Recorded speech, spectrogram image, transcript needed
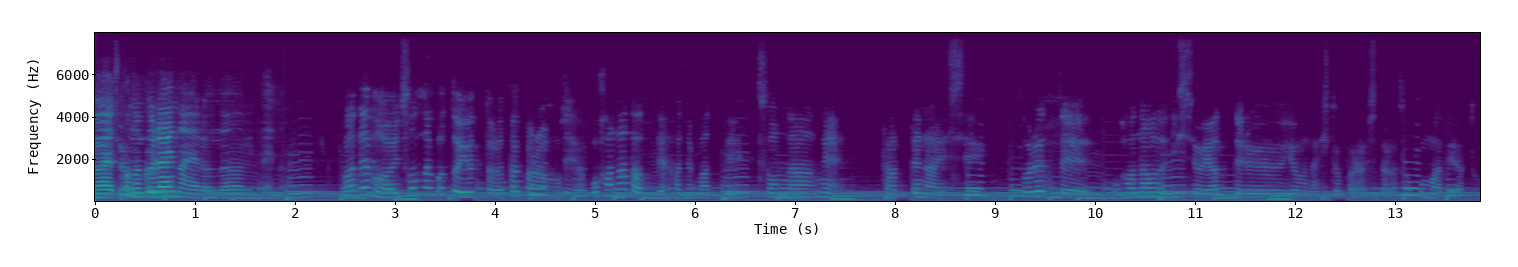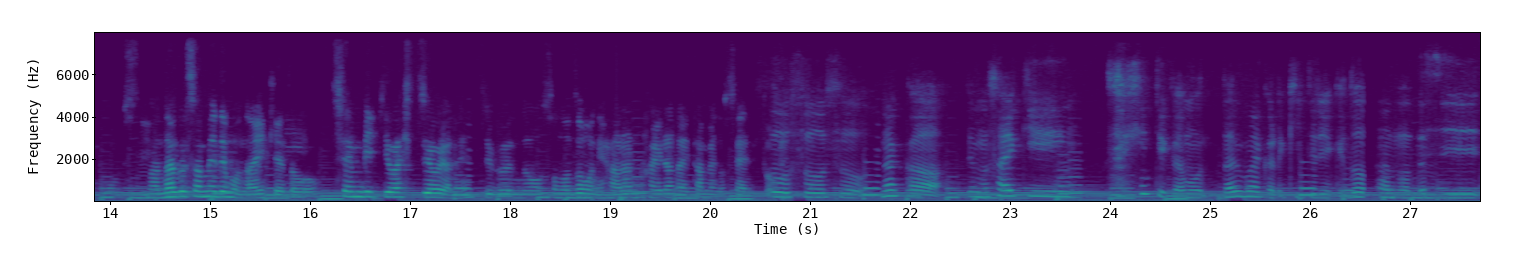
今このぐらいなんやろうなみたいな。まあでもそんなこと言ったらだからもお花だって始まってそんなね経ってないしそれってお花を一生やってるような人からしたらそこまでやと思うし。まあ慰めでもないけど線引きは必要やね。自分のそのゾーンに入らないための線と。そうそうそう。なんかでも最近最近っていうかもうだいぶ前から聞いてるんやけどあの私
